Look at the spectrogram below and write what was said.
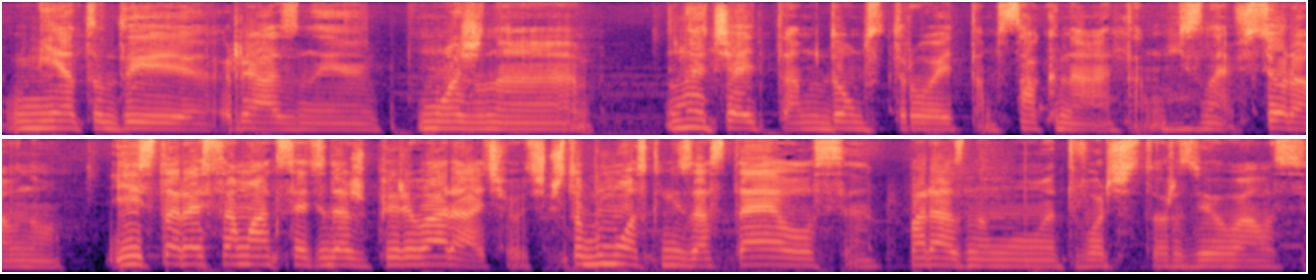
методы разные. Можно начать там дом строить там с окна, там, не знаю, все равно. И стараюсь сама, кстати, даже переворачивать, чтобы мозг не застаивался. По-разному творчество развивалось.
